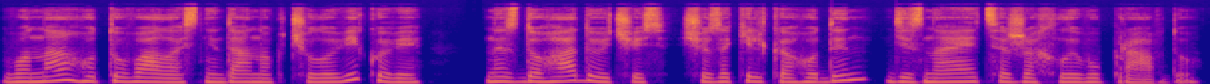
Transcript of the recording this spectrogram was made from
Вона готувала сніданок чоловікові, не здогадуючись, що за кілька годин дізнається жахливу правду.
